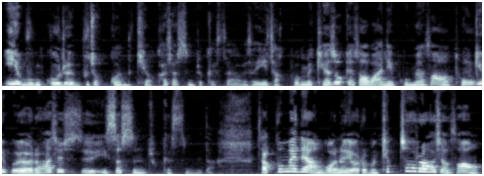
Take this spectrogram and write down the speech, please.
이 문구를 무조건 기억하셨으면 좋겠어요. 그래서 이 작품을 계속해서 많이 보면서 동기부여를 하실 수 있었으면 좋겠습니다. 작품에 대한 거는 여러분 캡처를 하셔서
